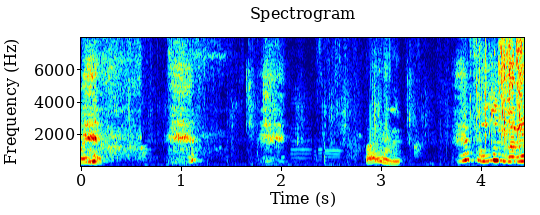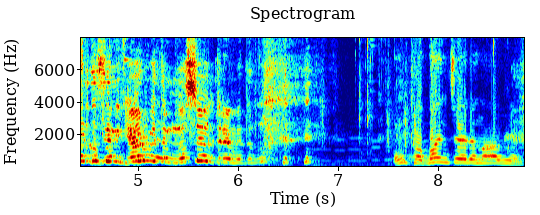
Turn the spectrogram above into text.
Hayır. Oğlum ben orada seni görmedim. Nasıl öldüremedin lan? Onu tabancayla ne yapayım?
